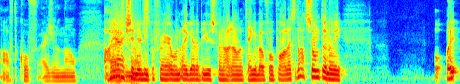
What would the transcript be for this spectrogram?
off the cuff, as you'll know. I As actually nearly prefer when I get abused for not knowing a thing about football. It's not something I, I,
